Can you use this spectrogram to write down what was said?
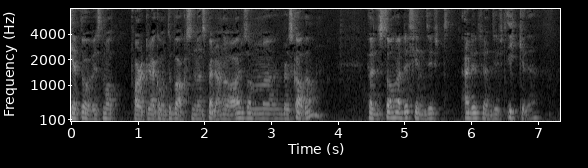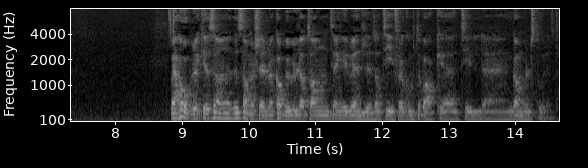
helt overbevist om at Parker er kommet tilbake som den spilleren han var, som ble skada. Huddleston er definitivt er definitivt ikke det. Og jeg håper ikke det samme skjer med Kabul, at han trenger uendelig av tid for å komme tilbake til eh, gammel storhet.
